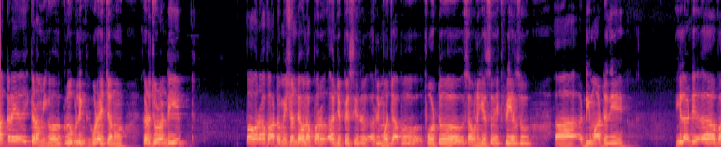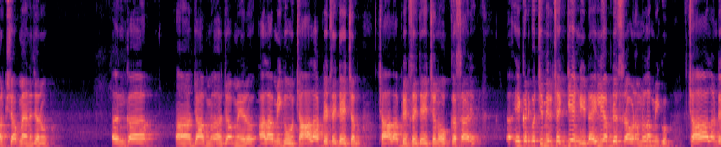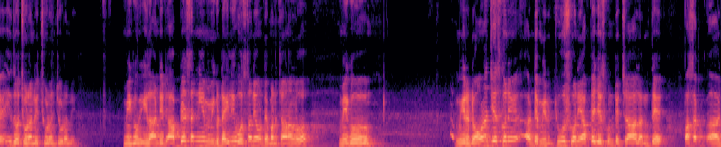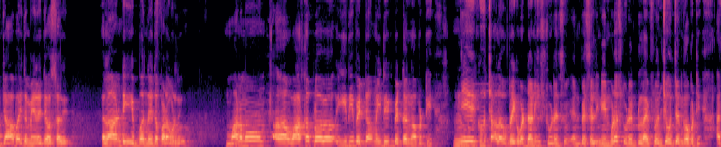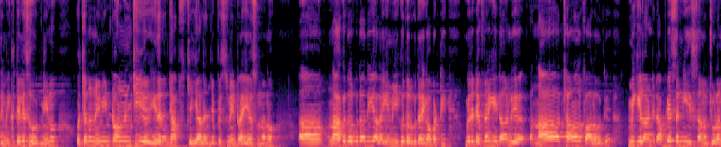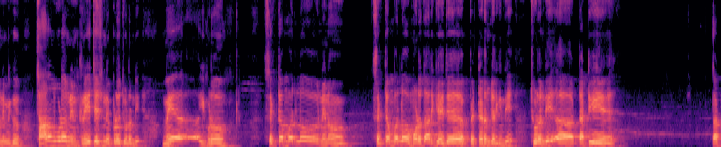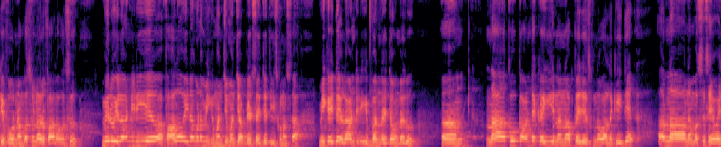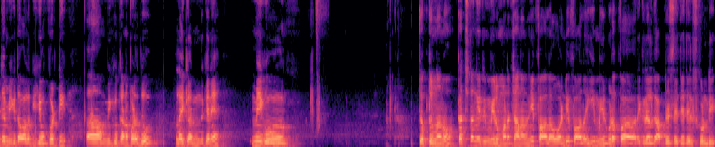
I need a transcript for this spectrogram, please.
అక్కడే ఇక్కడ మీకు గ్రూప్ లింక్ కూడా ఇచ్చాను. ఇక్కడ చూడండి పవర్ ఆఫ్ ఆటోమేషన్ డెవలపర్ అని చెప్పేసి remote job four to seven years experience డిమార్ట్ది ఇలాంటి వర్క్షాప్ మేనేజరు ఇంకా జాబ్ జాబ్ మేయర్ అలా మీకు చాలా అప్డేట్స్ అయితే ఇచ్చాను. చాలా అప్డేట్స్ అయితే ఇచ్చాను. ఒక్కసారి ఇక్కడికి వచ్చి మీరు చెక్ చేయండి. డైలీ అప్డేట్స్ రావడం వల్ల మీకు చాలా అంటే ఇదో చూడండి చూడండి చూడండి. మీకు ఇలాంటి అప్డేట్స్ అన్నీ మీకు డైలీ వస్తూనే ఉంటాయి మన ఛానల్లో. మీకు మీరు డౌన్లోడ్ చేసుకొని అంటే మీరు చూసుకొని అప్లై చేసుకుంటే చాలు అంతే. పసక్ జాబ్ అయితే మీరైతే వస్తుంది. ఎలాంటి ఇబ్బంది అయితే పడకూడదు. మనము వాట్సాప్లో ఇది పెట్టాము ఇది పెట్టాం కాబట్టి నీకు చాలా ఉపయోగపడ్డానికి స్టూడెంట్స్ ఎస్పెషల్లీ నేను కూడా స్టూడెంట్ లైఫ్లోంచి వచ్చాను కాబట్టి అది మీకు తెలుసు. నేను వచ్చాను నేను ఇంట్లో నుంచి ఏదైనా జాబ్స్ చేయాలని చెప్పేసి నేను ట్రై చేస్తున్నాను. నాకు దొరుకుతుంది అలాగే మీకు దొరుకుతాయి కాబట్టి మీరు డెఫినెట్గా ఇలాంటి నా ఛానల్ ఫాలో అవుతే మీకు ఇలాంటి అప్డేట్స్ అన్నీ ఇస్తాను. చూడండి మీకు ఛానల్ కూడా నేను క్రియేట్ చేసిన ఎప్పుడో చూడండి. మే ఇప్పుడు సెప్టెంబర్లో నేను సెప్టెంబర్లో మూడో తారీఖు అయితే పెట్టడం జరిగింది. చూడండి థర్టీ థర్టీ ఫోర్ మెంబర్స్ ఉన్నారు ఫాలోవర్స్. మీరు ఇలాంటివి ఫాలో అయినా కూడా మీకు మంచి మంచి అప్డేట్స్ అయితే తీసుకుని వస్తా. మీకైతే ఎలాంటి ఇబ్బంది అయితే ఉండదు. నాకు కాంటాక్ట్ అయ్యి నన్ను అప్లై చేసుకున్న వాళ్ళకైతే నా నెంబర్స్ సేవ్ అయితే మిగతా వాళ్ళకి ఎవ్వటి మీకు కనపడదు. లైక్ అందుకనే మీకు చెప్తున్నాను. ఖచ్చితంగా అయితే మీరు మన ఛానల్ని ఫాలో అవ్వండి. ఫాలో అయ్యి మీరు కూడా రెగ్యులర్గా అప్డేట్స్ అయితే తెలుసుకోండి.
